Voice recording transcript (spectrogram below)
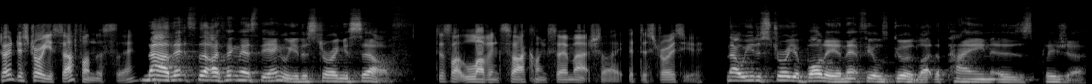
Don't destroy yourself on this thing. No, that's the. I think that's the angle. You're destroying yourself. Just like loving cycling so much, like it destroys you. No, you destroy your body, and that feels good. Like the pain is pleasure.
